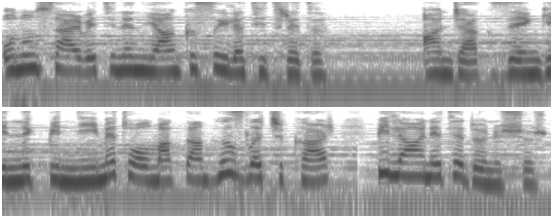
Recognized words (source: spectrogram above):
onun servetinin yankısıyla titredi. Ancak zenginlik bir nimet olmaktan hızla çıkar, bir lanete dönüşür.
